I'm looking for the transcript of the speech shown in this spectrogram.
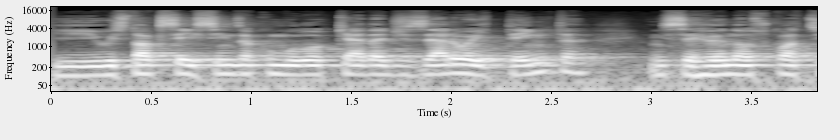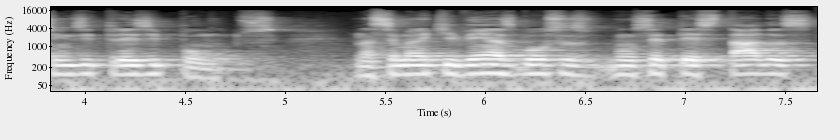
e o estoque 600 acumulou queda de 0,80, encerrando aos 413 pontos. Na semana que vem, as bolsas vão ser testadas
